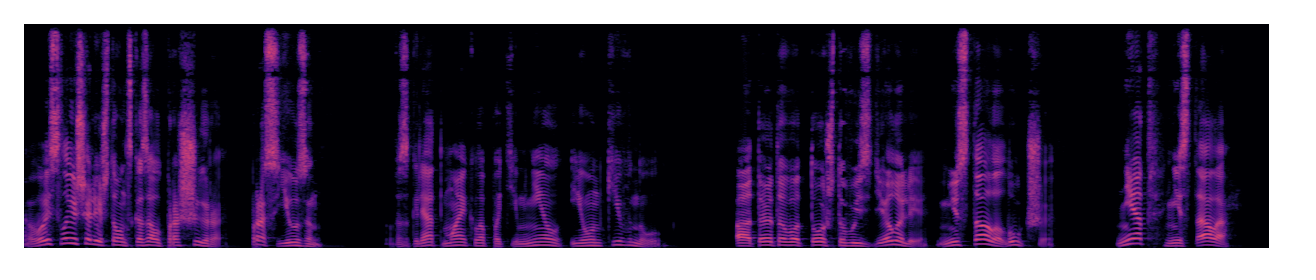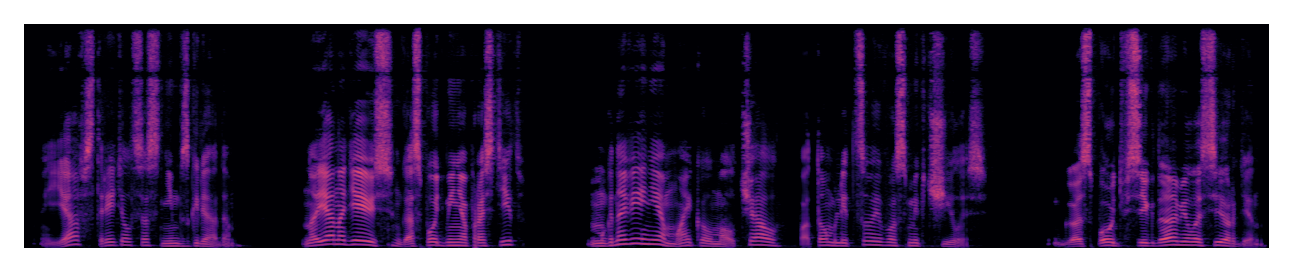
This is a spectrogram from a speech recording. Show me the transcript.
Вы слышали, что он сказал про Шира, про Сьюзен? Взгляд Майкла потемнел, и он кивнул. От этого то, что вы сделали, не стало лучше. Нет, не стало. Я встретился с ним взглядом. Но я надеюсь, Господь меня простит. Мгновение Майкл молчал, потом лицо его смягчилось. Господь всегда милосерден.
